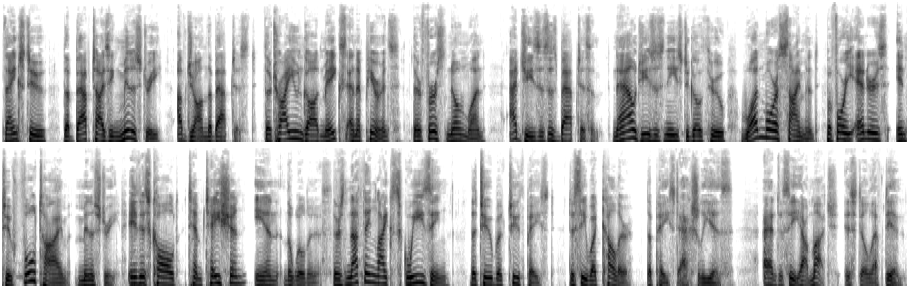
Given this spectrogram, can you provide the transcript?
thanks to the baptizing ministry of John the Baptist. The triune God makes an appearance, their first known one, at Jesus' baptism. Now Jesus needs to go through one more assignment before he enters into full-time ministry. It is called temptation in the wilderness. There's nothing like squeezing the tube of toothpaste to see what color the paste actually is and to see how much is still left in.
